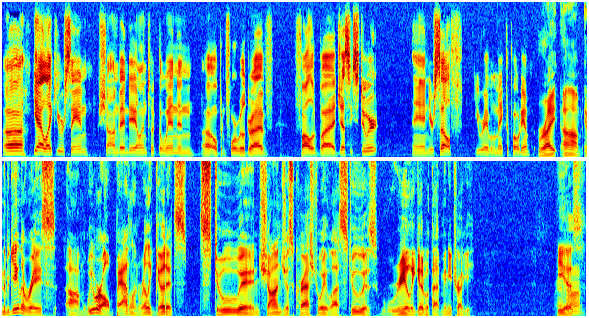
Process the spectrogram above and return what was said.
Uh, yeah, like you were saying, Sean Van Dalen took the win in uh, open four wheel drive, followed by Jesse Stewart and yourself. You were able to make the podium. Right. Um, in the beginning of the race, um, we were all battling really good. It's Stu and Sean just crashed way less. Stu is really good with that mini truggy. He Right is. on.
